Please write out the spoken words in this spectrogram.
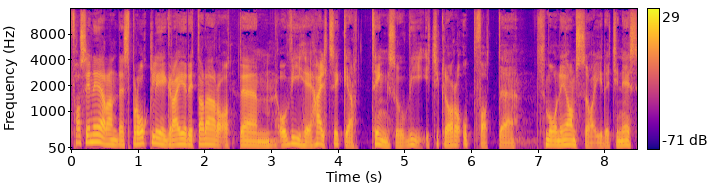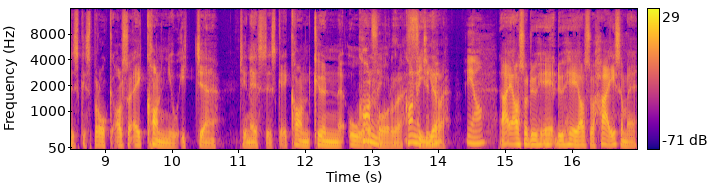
fascinerende språklige greier, dette der, at, og vi har helt sikkert ting som vi ikke klarer å oppfatte små nyanser i det kinesiske språket. Altså, jeg kan jo ikke kinesisk, jeg kan kun ordet for kan fire. Ja. Nei, altså, du har du har altså hei, som er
